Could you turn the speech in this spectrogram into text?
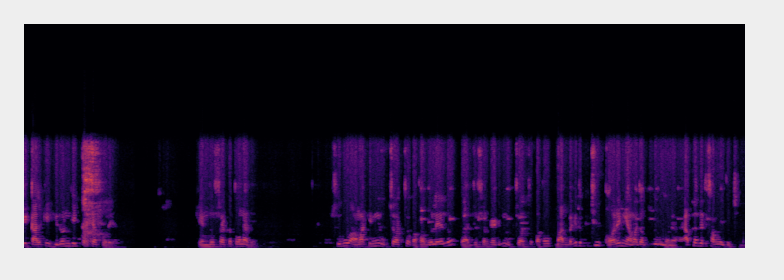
কি কালকে হিরণ গেটটা করে এলো? কেন্দ্র সরকার তো ওনাদের। শুধু আমাকে নিয়ে উচ্চবাচ্য কথা বলে এলো, রাজ্য সরকারকে নিয়ে উচ্চবাচ্য কথা বাদ বাকি তো কিছু করেনি আমার যতদূর মনে হয়। আপনাদের সামনেই তো ছিল।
